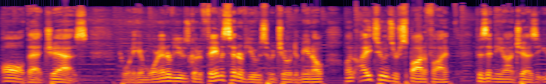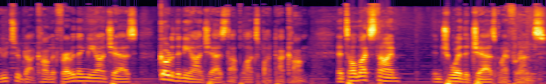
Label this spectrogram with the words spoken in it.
all that jazz. You want to hear more interviews, go to Famous Interviews with Joe Dimino on iTunes or Spotify. Visit Neon Jazz at YouTube.com. And for everything Neon Jazz, go to the neonjazz.blogspot.com. Until next time, enjoy the jazz, my friends.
